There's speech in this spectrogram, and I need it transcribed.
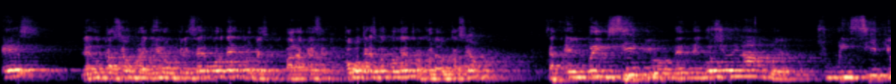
es la educación. Por ahí dijeron crecer por dentro. Pues para crecer. ¿Cómo crezco por dentro? Con la educación. O sea, el principio del negocio de Amway, su principio,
